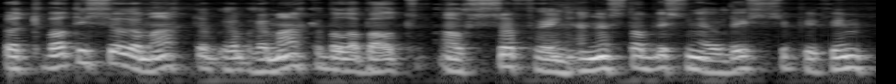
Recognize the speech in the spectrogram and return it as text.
But what is so remark- remarkable about our suffering and establishing a relationship with Him?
